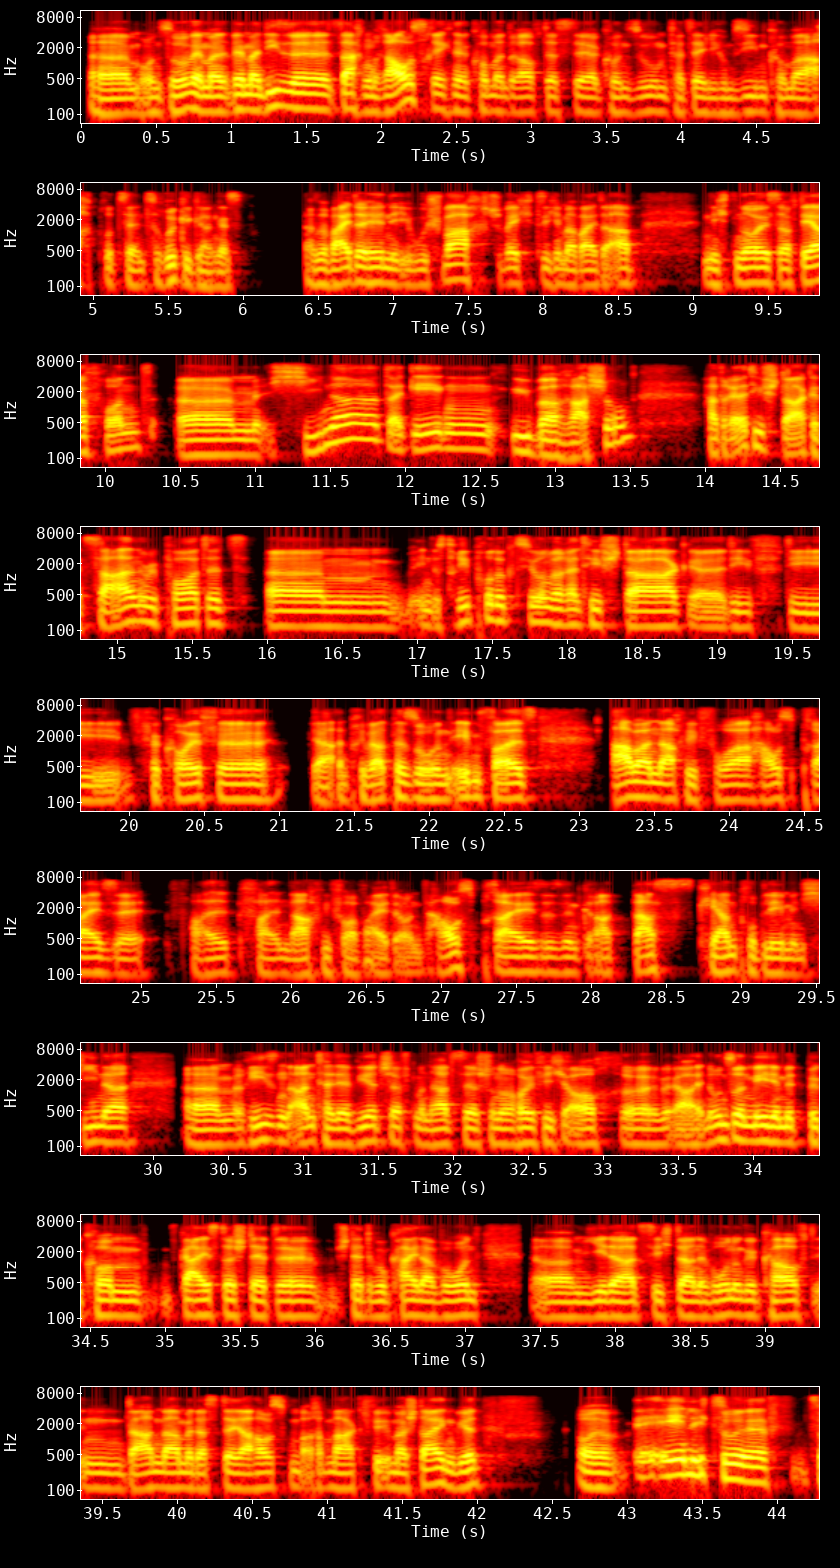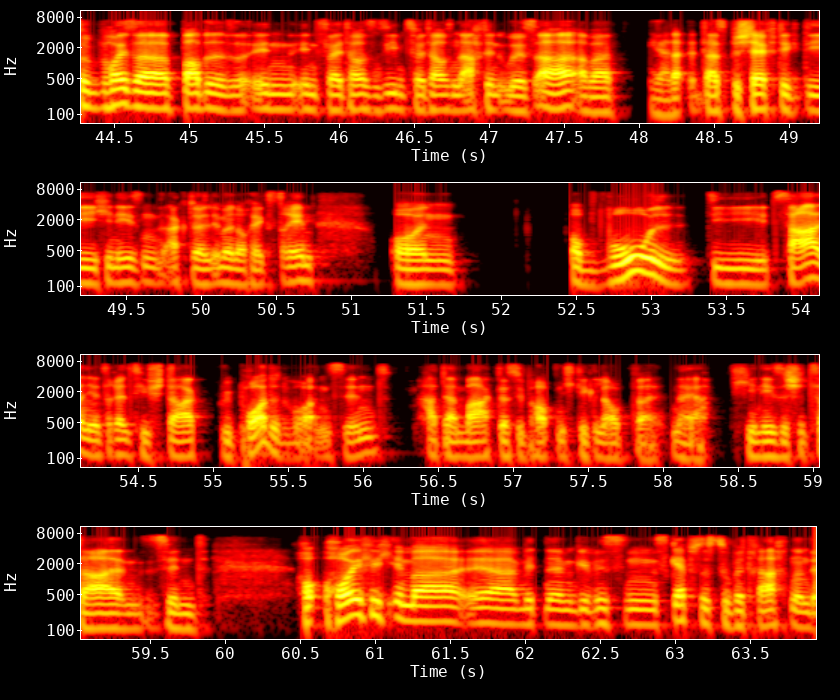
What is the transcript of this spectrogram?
und so, wenn man, wenn man diese Sachen rausrechnet, kommt man darauf, dass der Konsum tatsächlich um 7,8 Prozent zurückgegangen ist. Also weiterhin die EU schwach, schwächt sich immer weiter ab. Nichts Neues auf der Front. Ähm, China dagegen Überraschung hat relativ starke Zahlen reported. Ähm, Industrieproduktion war relativ stark, äh, die, die Verkäufe ja, an Privatpersonen ebenfalls, aber nach wie vor Hauspreise fall, fallen nach wie vor weiter. Und Hauspreise sind gerade das Kernproblem in China. Ähm, Riesenanteil der Wirtschaft, man hat es ja schon häufig auch äh, ja, in unseren Medien mitbekommen, Geisterstädte, Städte, wo keiner wohnt. Ähm, jeder hat sich da eine Wohnung gekauft in der Annahme, dass der Hausmarkt für immer steigen wird. Äh, ähnlich zu, zum Häuserbubble in, in 2007, 2008 in den USA, aber ja, das beschäftigt die Chinesen aktuell immer noch extrem. Und obwohl die Zahlen jetzt relativ stark reported worden sind, hat der Markt das überhaupt nicht geglaubt, weil, naja, chinesische Zahlen sind häufig immer ja, mit einem gewissen Skepsis zu betrachten und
